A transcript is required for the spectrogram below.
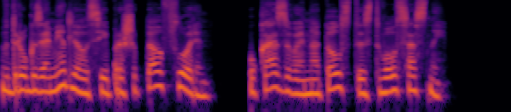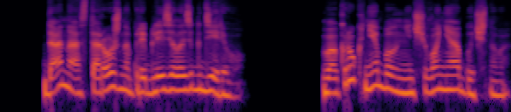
Вдруг замедлился и прошептал Флорин, указывая на толстый ствол сосны. Дана осторожно приблизилась к дереву. Вокруг не было ничего необычного,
